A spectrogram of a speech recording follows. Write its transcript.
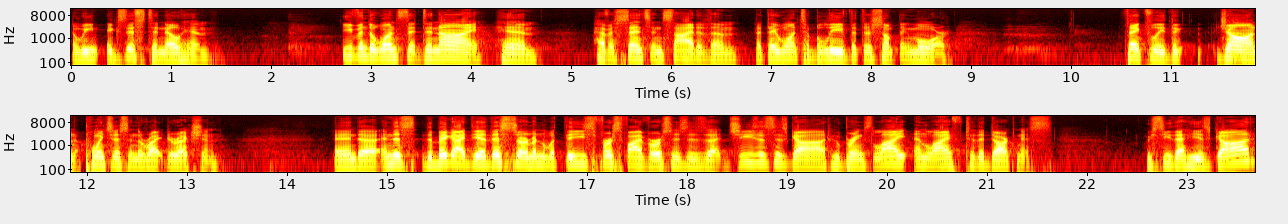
and we exist to know Him. Even the ones that deny Him have a sense inside of them that they want to believe that there's something more. Thankfully, the, John points us in the right direction. And, uh, and this, the big idea of this sermon with these first five verses is that Jesus is God who brings light and life to the darkness. We see that He is God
